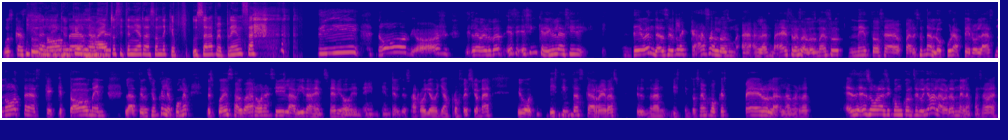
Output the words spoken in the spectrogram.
buscas tus notas. Creo que el maestro sí tenía razón de que usara preprensa. Sí, no, Dios, la verdad es, es increíble así, deben de hacerle caso a, los, a, las maestras, a los maestros netos, o sea, parece una locura, pero las notas que, que, tomen, la atención que le pongan, les puede salvar ahora sí la vida, en serio, en, en, en el desarrollo ya profesional. Digo, distintas carreras tendrán distintos enfoques, pero la, la verdad, es, es, ahora sí como un consejo. Yo la verdad me la pasaba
